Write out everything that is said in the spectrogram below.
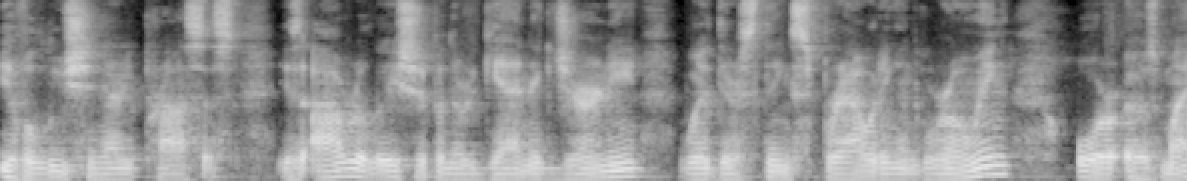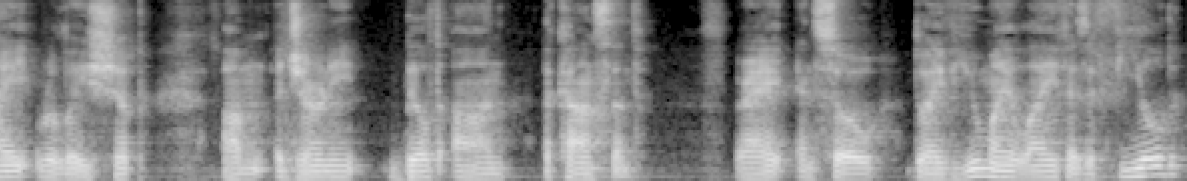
evolutionary process? Is our relationship an organic journey where there's things sprouting and growing? Or is my relationship um, a journey built on a constant? Right? And so do I view my life as a field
